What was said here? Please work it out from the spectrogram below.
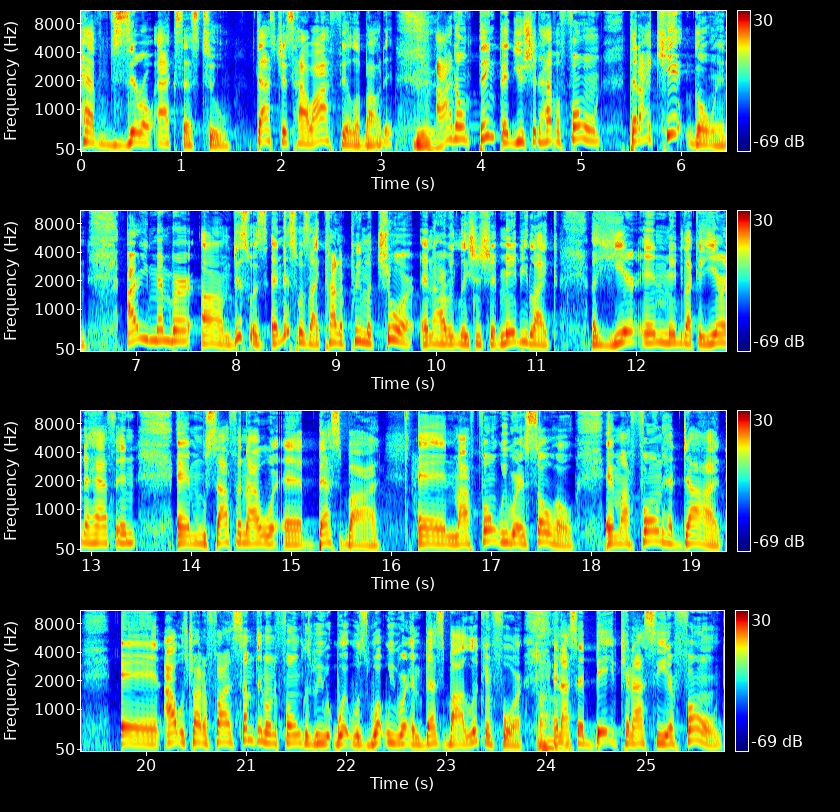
have zero access to. That's just how I feel about it. Yeah. I don't think that you should have a phone that I can't go in. I remember um, this was, and this was like kind of premature in our relationship, maybe like a year in, maybe like a year and a half in. And Mustafa and I were at Best Buy, and my phone, we were in Soho, and my phone had died. And I was trying to find something on the phone because we what was what we were in Best Buy looking for. Uh-huh. And I said, "Babe, can I see your phone?"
